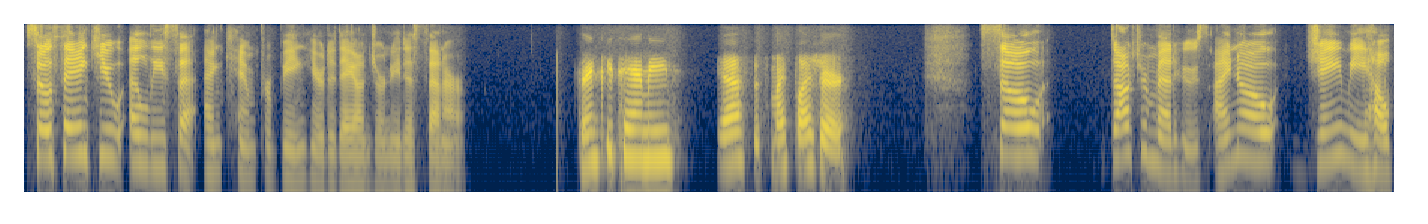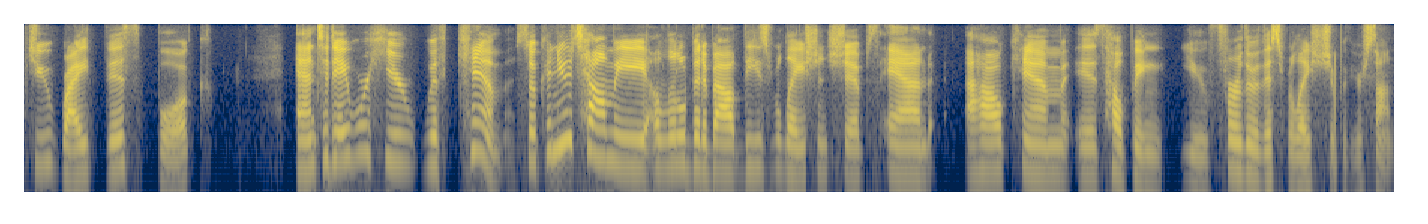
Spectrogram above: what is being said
So, thank you, Elisa and Kim, for being here today on Journey to Center. Thank you, Tammy. Yes, it's my pleasure. So, Dr. Medhus, I know Jamie helped you write this book. And today we're here with Kim. So, can you tell me a little bit about these relationships and how Kim is helping you further this relationship with your son?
